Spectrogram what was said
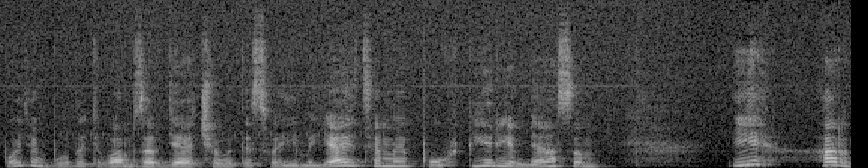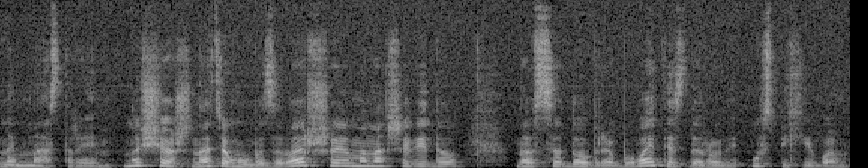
потім будуть вам завдячувати своїми яйцями, пух, пір'ям, м'ясом і гарним настроєм. Ну що ж, на цьому ми завершуємо наше відео. На все добре, бувайте здорові, успіхів вам!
